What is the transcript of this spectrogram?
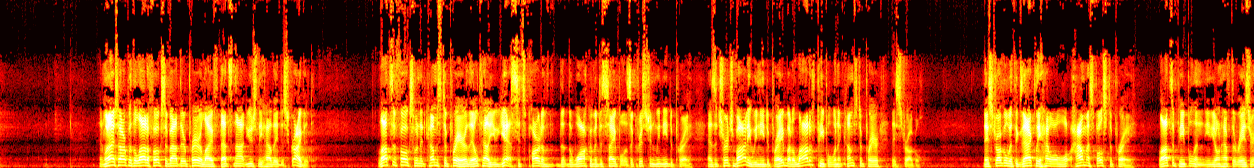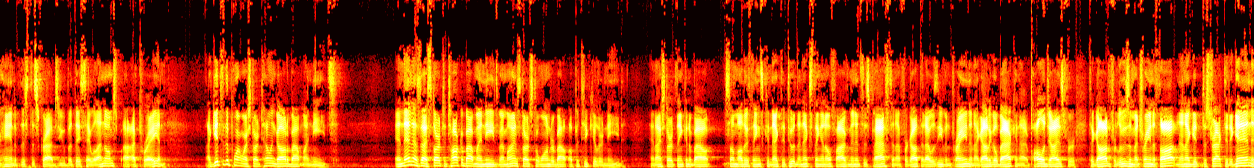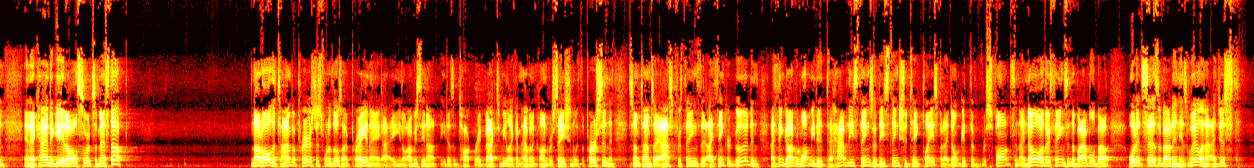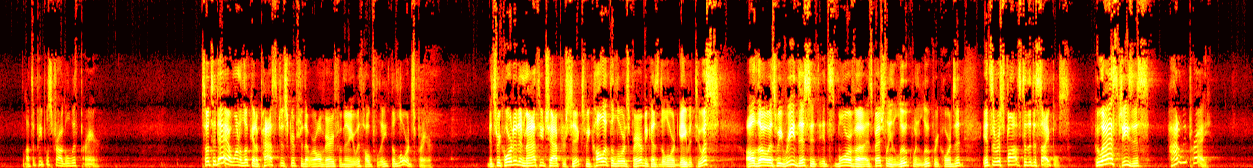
And when I talk with a lot of folks about their prayer life, that's not usually how they describe it. Lots of folks, when it comes to prayer, they'll tell you, yes, it's part of the, the walk of a disciple. As a Christian, we need to pray. As a church body, we need to pray. But a lot of people, when it comes to prayer, they struggle. They struggle with exactly how, how am I supposed to pray? Lots of people, and you don't have to raise your hand if this describes you, but they say, well, I know I'm, I pray, and I get to the point where I start telling God about my needs. And then as I start to talk about my needs, my mind starts to wander about a particular need. And I start thinking about some other things connected to it. And the next thing I know, five minutes has passed, and I forgot that I was even praying, and I got to go back and I apologize for to God for losing my train of thought, and then I get distracted again, and and I kind of get all sorts of messed up. Not all the time, but prayer is just one of those. I pray, and I, I, you know, obviously not. He doesn't talk right back to me like I'm having a conversation with the person. And sometimes I ask for things that I think are good, and I think God would want me to, to have these things or these things should take place, but I don't get the response. And I know other things in the Bible about what it says about in His will, and I, I just, lots of people struggle with prayer. So today I want to look at a passage of Scripture that we're all very familiar with, hopefully, the Lord's Prayer. It's recorded in Matthew chapter 6. We call it the Lord's Prayer because the Lord gave it to us. Although, as we read this, it, it's more of a, especially in Luke, when Luke records it, it's a response to the disciples who asked Jesus, How do we pray?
